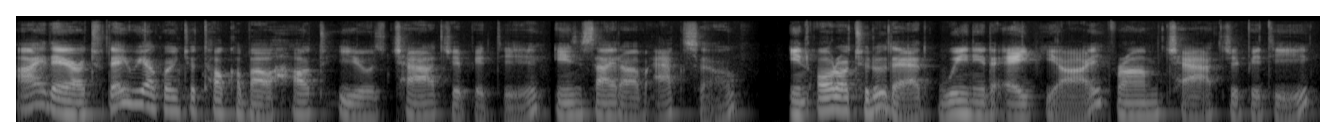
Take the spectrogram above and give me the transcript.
Hi there, today we are going to talk about how to use ChatGPT inside of Excel. In order to do that, we need API from ChatGPT.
